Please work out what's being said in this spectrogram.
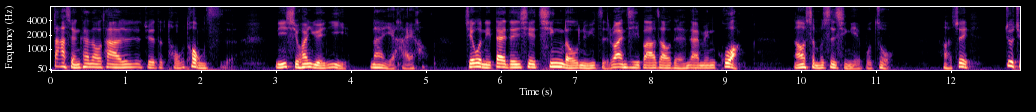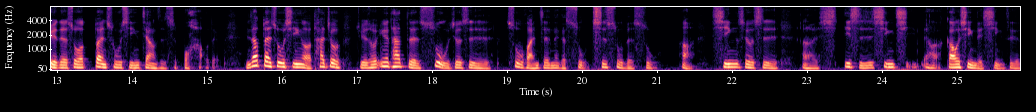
大臣看到他就是觉得头痛死了。你喜欢园艺，那也还好。结果你带着一些青楼女子，乱七八糟的人在那边逛。然后什么事情也不做，啊，所以就觉得说段素心这样子是不好的。你知道段素心哦，他就觉得说，因为他的素就是素还真那个素，吃素的素啊，心就是呃一时兴起啊高兴的兴这个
